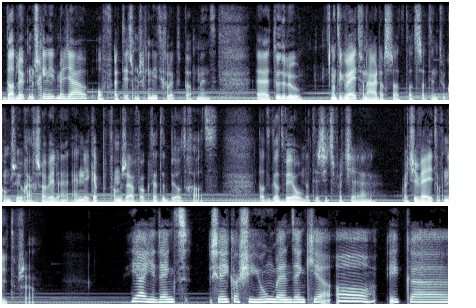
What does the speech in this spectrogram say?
dat lukt misschien niet met jou. Of het is misschien niet gelukt op dat moment. Uh, Toedeloe. Want ik weet van haar dat ze dat, dat ze dat in de toekomst heel graag zou willen. En ik heb van mezelf ook net het beeld gehad dat ik dat wil. Dat is iets wat je, wat je weet of niet of zo. Ja, je denkt zeker als je jong bent, denk je, oh, ik, uh,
